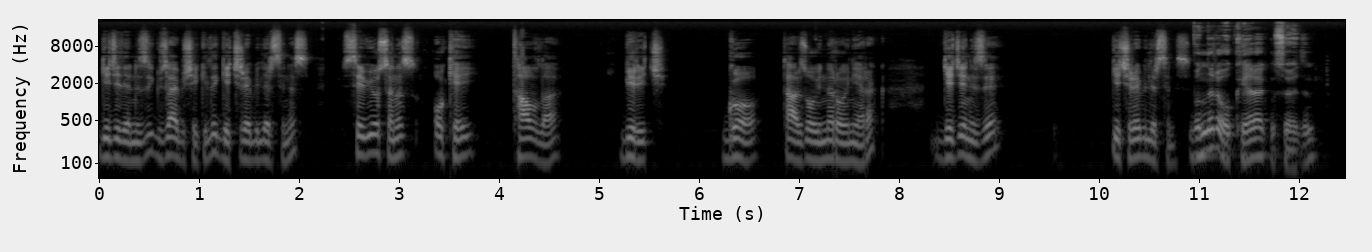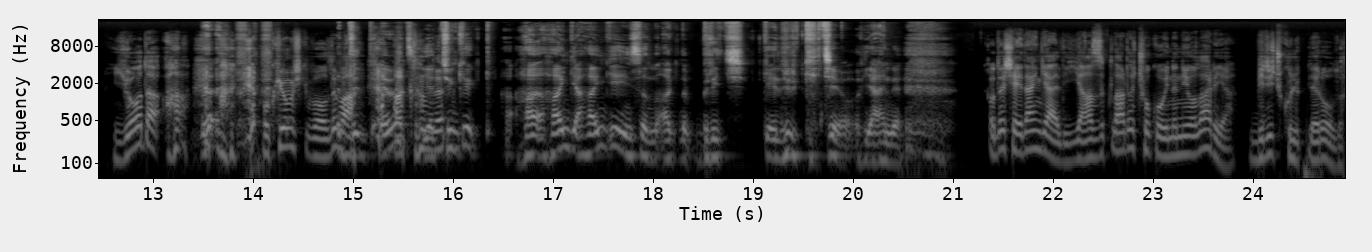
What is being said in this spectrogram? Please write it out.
gecelerinizi güzel bir şekilde geçirebilirsiniz. Seviyorsanız okey, tavla, bridge, go tarzı oyunlar oynayarak gecenizi geçirebilirsiniz. Bunları okuyarak mı söyledin? Yo da okuyormuş gibi oldu mu? evet Aklımda. ya çünkü ha- hangi hangi insanın aklına bridge gelir gece o yani. O da şeyden geldi. Yazlıklarda çok oynanıyorlar ya. Bridge kulüpleri olur.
